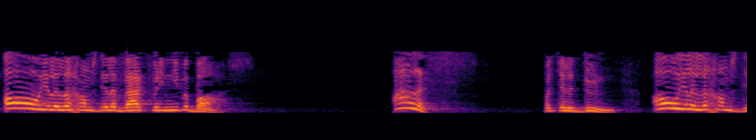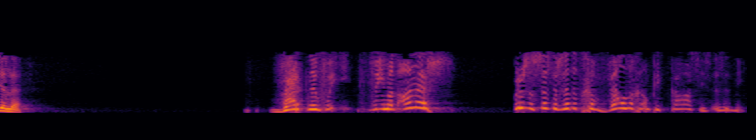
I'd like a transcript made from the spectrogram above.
al julle liggaamsdele werk vir die nuwe baas. Alles wat julle doen, al julle liggaamsdele werk nou vir vir iemand anders. Broers en susters, dit het geweldige implikasies, is dit nie?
